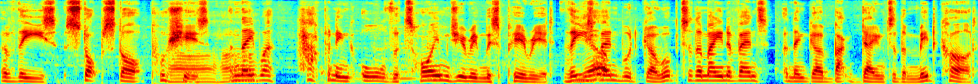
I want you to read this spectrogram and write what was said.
of these stop start pushes, and uh-huh. they were happening all the time during this period. These Yep. men would go up to the main event and then go back down to the mid card.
